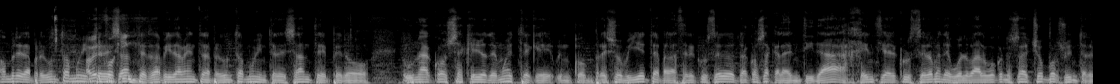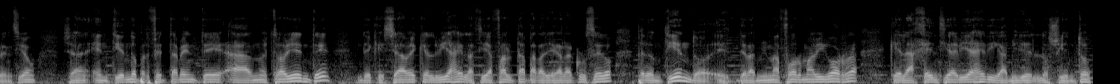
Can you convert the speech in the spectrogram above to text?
Hombre, la pregunta es muy A interesante, rápidamente, la pregunta es muy interesante, pero una cosa es que yo demuestre que compré esos billetes para hacer el crucero y otra cosa que la entidad, agencia del crucero me devuelva algo que nos ha hecho por su intervención. O sea, entiendo perfectamente a nuestra oyente de que sabe que el viaje le hacía falta para llegar al crucero, pero entiendo eh, de la misma forma, Vigorra, que la agencia de viaje diga, mire, lo siento,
